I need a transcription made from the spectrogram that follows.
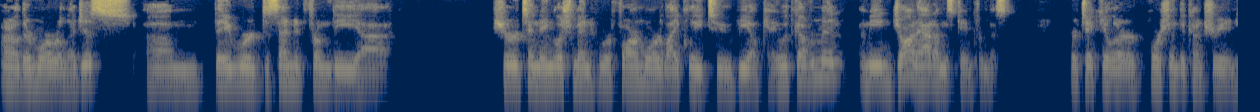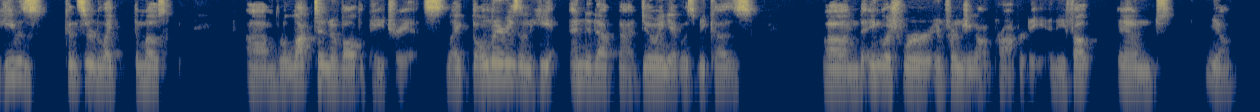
I don't know they're more religious. Um, they were descended from the uh, Puritan Englishmen who were far more likely to be okay with government. I mean, John Adams came from this particular portion of the country, and he was considered like the most um, reluctant of all the patriots. Like the only reason he ended up uh, doing it was because um, the English were infringing on property, and he felt and you know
